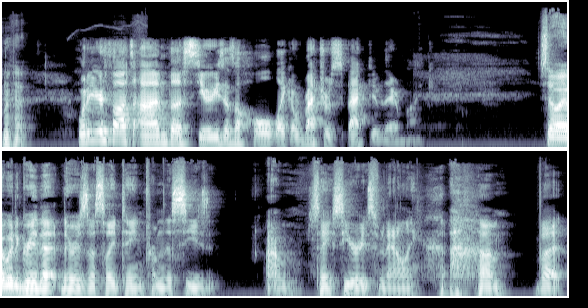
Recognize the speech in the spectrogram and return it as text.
what are your thoughts on the series as a whole, like a retrospective there, Mike? So I would agree that there is a slight taint from this season I would say series finale. um, but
